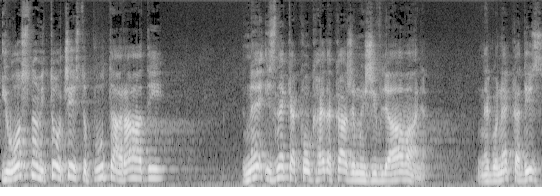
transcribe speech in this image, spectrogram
i u osnovi to često puta radi ne iz nekakvog, hajde da kažemo, iživljavanja, nego nekad iz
